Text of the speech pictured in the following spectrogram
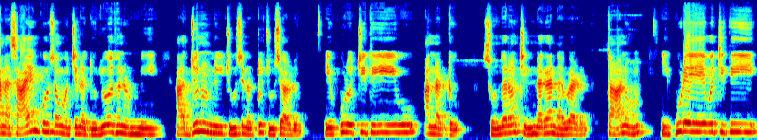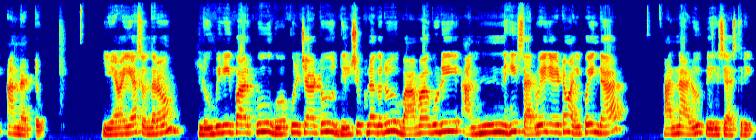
తన సాయం కోసం వచ్చిన దుర్యోధనుణ్ణి అర్జునుణ్ణి చూసినట్టు చూశాడు. ఎప్పుడొచ్చి తీవు? అన్నట్టు. సుందరం చిన్నగా నవ్వాడు. తాను ఇప్పుడే వచ్చితి అన్నట్టు. ఏమయ్యా సుందరం? లుంబిని పార్కు గోకుల్ చాటు దిల్సుఖ్ నగరు బాబా గుడి అన్నీ సర్వే చేయటం అయిపోయిందా? అన్నాడు పేరిశాస్త్రి.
